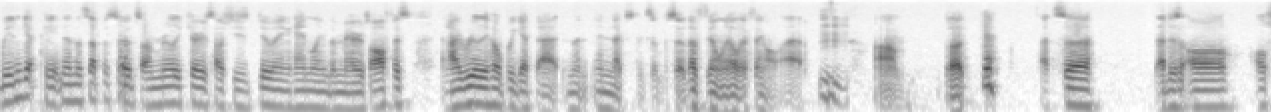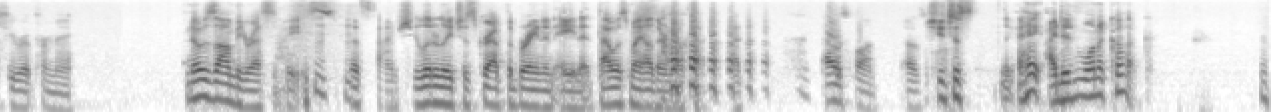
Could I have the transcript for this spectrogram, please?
we didn't get Peyton in this episode, so I'm really curious how she's doing handling the mayor's office, and I really hope we get that in the in next week's episode. That's the only other thing I'll add. Mhm. Um, but yeah, that's uh, that is all all she wrote for me. No zombie recipes this time. She literally just grabbed the brain and ate it. That was my other note. that that was fun. That was She fun. just like, hey, I didn't want to cook.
